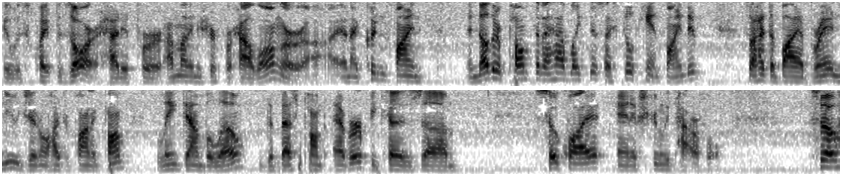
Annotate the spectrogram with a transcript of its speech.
it was quite bizarre. Had it for I'm not even sure for how long, or uh, and I couldn't find another pump that I have like this. I still can't find it, so I had to buy a brand new General Hydroponic pump. Link down below, the best pump ever because um, so quiet and extremely powerful. So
